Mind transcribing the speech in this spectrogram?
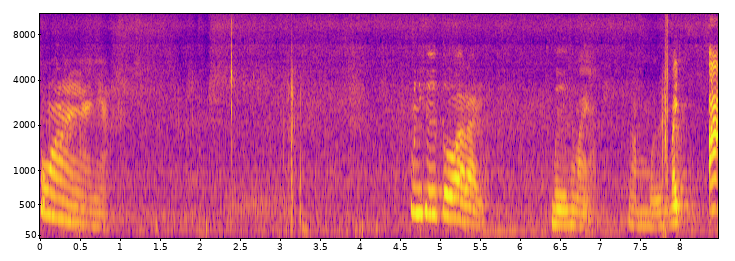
ตัวอะไรเนี่ย มันคือตัวอะไร มือทำไมอะทำมือทำไมอ้า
